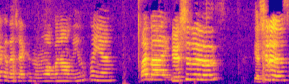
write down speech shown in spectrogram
arkadaşlar. Kanalıma abone olmayı unutmayın. Bay bay. Görüşürüz. Görüşürüz.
